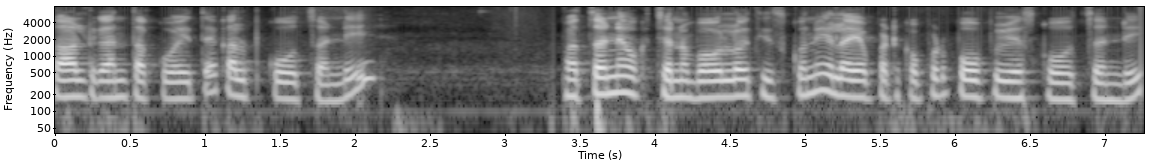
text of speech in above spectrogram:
సాల్ట్ కానీ తక్కువైతే కలుపుకోవచ్చు అండి పచ్చడిని ఒక చిన్న బౌల్లో తీసుకొని ఇలా ఎప్పటికప్పుడు పోపు వేసుకోవచ్చండి.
